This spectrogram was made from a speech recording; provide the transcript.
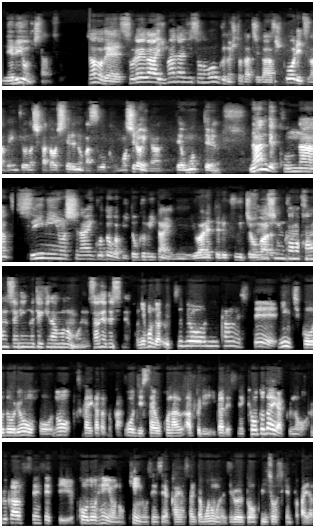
寝るようにしたんですよ。なので、それが未だにその多くの人たちが非効率な勉強の仕方をしてるのがすごく面白いなって思ってる。なんでこんな睡眠をしないことが美徳みたいに言われてる風潮がある精神科のカウンセリング的なものも良さげですね。日本ではうつ病に関して認知行動療法の使い方とかを実際行うアプリがですね、京都大学の古川先生っていう行動変容の権威の先生が開発されたものもいろいろと臨床試験とかやっ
